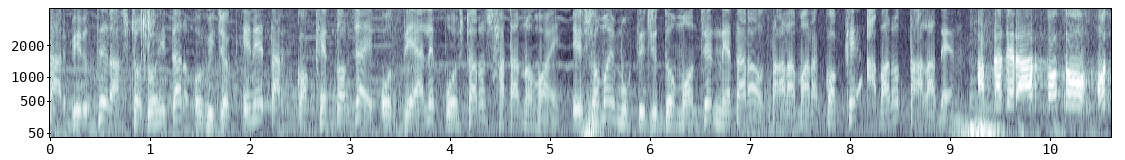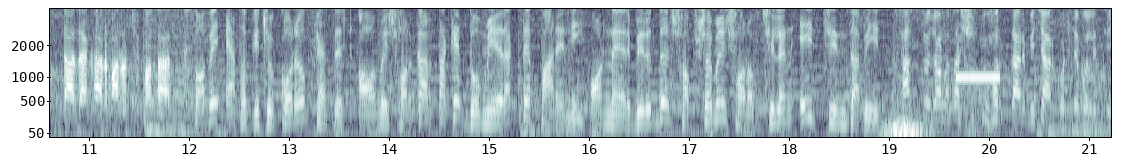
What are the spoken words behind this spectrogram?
তার বিরুদ্ধে রাষ্ট্রদ্রোহিতার অভিযোগ এনে তার কক্ষের দরজায় ও দেয়ালে পোস্টারও সাটানো হয়। এ সময় মুক্তিযুদ্ধ মঞ্চের নেতারাও তালা মারা কক্ষে আবারও তালা দেন। আপনাদের আর কত হত্যা দেখার মানসিকতা আছে? তবে এত কিছু করেও ফ্যাসিস্ট আওয়ামী সরকার তাকে দমিয়ে রাখতে পারেনি। অন্যায়ের বিরুদ্ধে সবসময় সরব ছিলেন এই চিন্তাবিদ। ছাত্র জনতা শিশু হত্যার বিচার করতে বলেছি।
